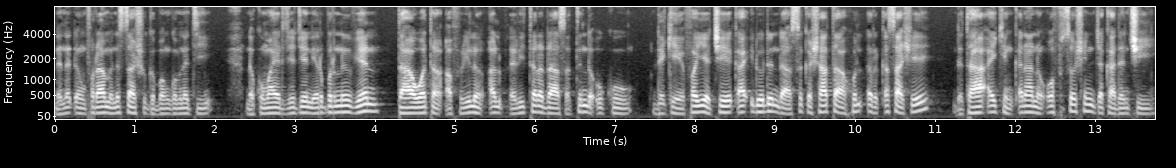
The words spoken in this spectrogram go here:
da naɗin firaminista shugaban gwamnati da kuma yarjejeniyar birnin vienna ta watan afrilun 1963 da ke fayyace ƙa'idodin da suka shata hulɗar ƙasashe da ta aikin ƙananan ofisoshin jakadanci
